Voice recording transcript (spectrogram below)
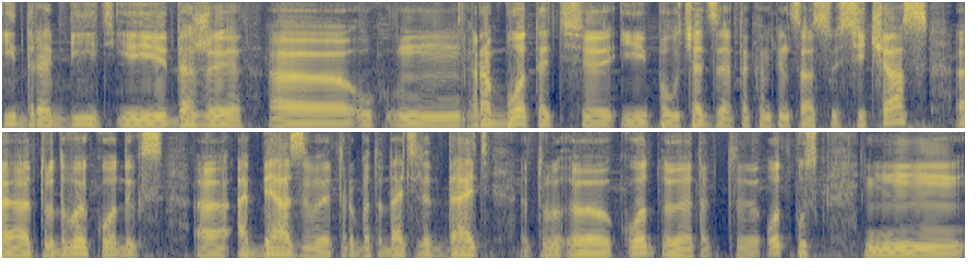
и дробить, и даже э, работать э, и получать за это компенсацию. Сейчас Трудовой кодекс обязывает работодателя дать код- этот отпуск две,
